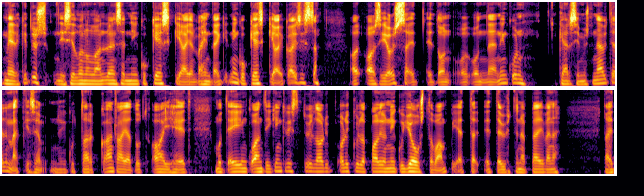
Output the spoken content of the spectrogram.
merkitys, niin silloin ollaan yleensä niin kuin keskiajan, vähintäänkin niin kuin keskiaikaisissa asioissa, että et on, on, on nämä niin kuin kärsimysnäytelmät ja se niin kuin tarkkaan rajatut aiheet, mutta ei niin kuin antiikin kristityillä oli, oli kyllä paljon niin kuin joustavampi, että, että yhtenä päivänä, tai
